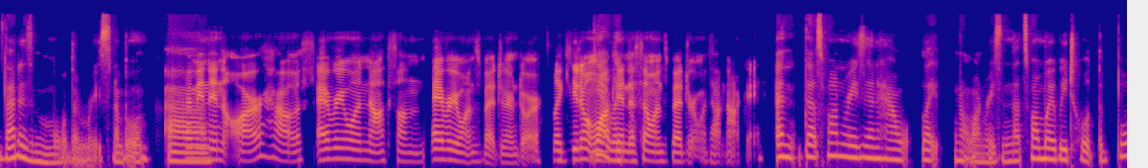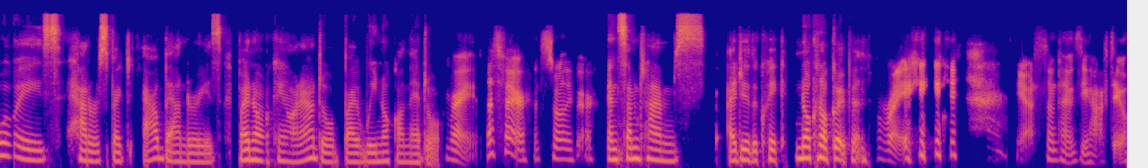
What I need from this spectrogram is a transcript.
that is more than reasonable. I mean, Uh, in our house, everyone knocks on everyone's bedroom door. Like you don't Yeah, walk like- into someone's bedroom without knocking. And that's one reason how, like, not one reason, that's one way we taught the boys how to respect our boundaries by knocking on our door, by we knock on their door. Right. That's fair. That's totally fair. And sometimes I do the quick knock, knock, open. Right. Yeah, sometimes you have to.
